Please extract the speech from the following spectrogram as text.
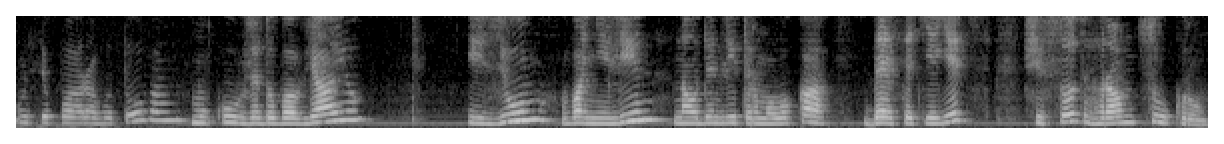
Ось опара готова. Муку вже додаю. Ізюм, ванілін на 1 літр молока, 10 яєць, 600 грам цукру.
